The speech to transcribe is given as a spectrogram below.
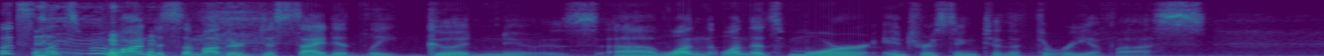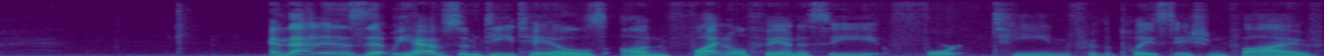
Let's let's move on to some other decidedly good news. Uh, one one that's more interesting to the three of us, and that is that we have some details on Final Fantasy XIV for the PlayStation Five.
